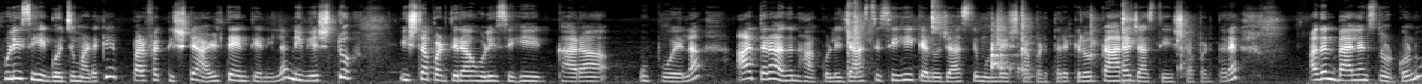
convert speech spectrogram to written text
ಹುಳಿ, ಸಿಹಿ ಗೊಜ್ಜು ಮಾಡೋಕ್ಕೆ ಪರ್ಫೆಕ್ಟ್ ಇಷ್ಟೇ ಅಳತೆ ಅಂತೇನಿಲ್ಲ. ನೀವು ಎಷ್ಟು ಇಷ್ಟಪಡ್ತೀರಾ ಹುಳಿ, ಸಿಹಿ, ಖಾರ, ಉಪ್ಪು ಎಲ್ಲ, ಆ ಥರ ಅದನ್ನು ಹಾಕ್ಕೊಳ್ಳಿ ಜಾಸ್ತಿ ಸಿಹಿ, ಕೆಲವು ಜಾಸ್ತಿ ಮುಂದೆ ಇಷ್ಟಪಡ್ತಾರೆ. ಕೆಲವರು ಖಾರ ಜಾಸ್ತಿ ಇಷ್ಟಪಡ್ತಾರೆ. ಅದನ್ನು ಬ್ಯಾಲೆನ್ಸ್ ನೋಡಿಕೊಂಡು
